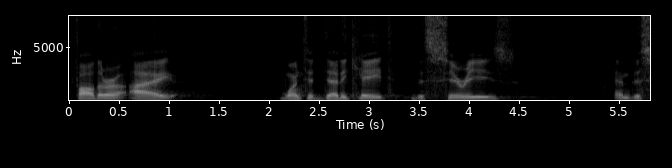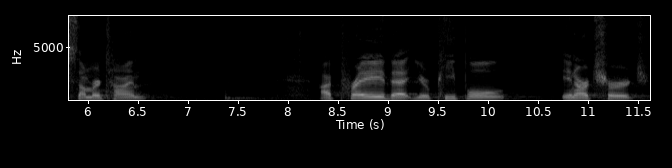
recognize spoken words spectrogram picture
Father, I want to dedicate this series and this summertime. I pray that your people in our church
